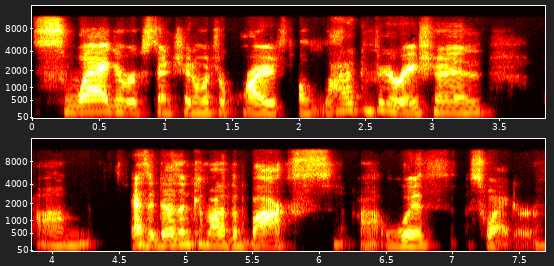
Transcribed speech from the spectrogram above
Swagger extension, which requires a lot of configuration um, as it doesn't come out of the box uh, with Swagger.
